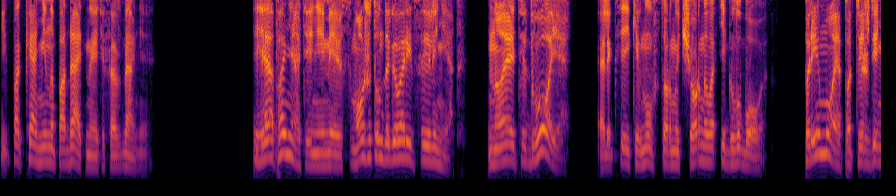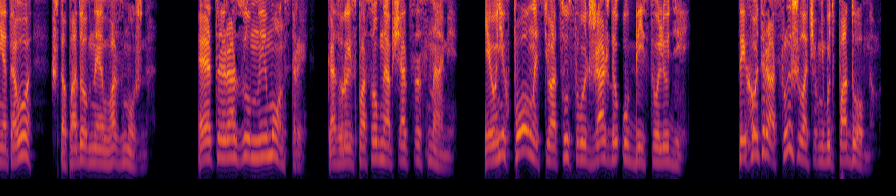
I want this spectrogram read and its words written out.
и пока не нападать на эти создания. «Я понятия не имею, сможет он договориться или нет. Но эти двое...» Алексей кивнул в сторону черного и голубого. «Прямое подтверждение того, что подобное возможно. Это разумные монстры, которые способны общаться с нами и у них полностью отсутствует жажда убийства людей. Ты хоть раз слышал о чем-нибудь подобном?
